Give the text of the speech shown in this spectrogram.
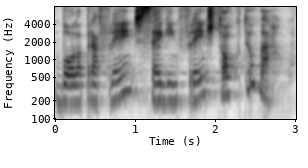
Bola para frente, segue em frente, toca o teu barco.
